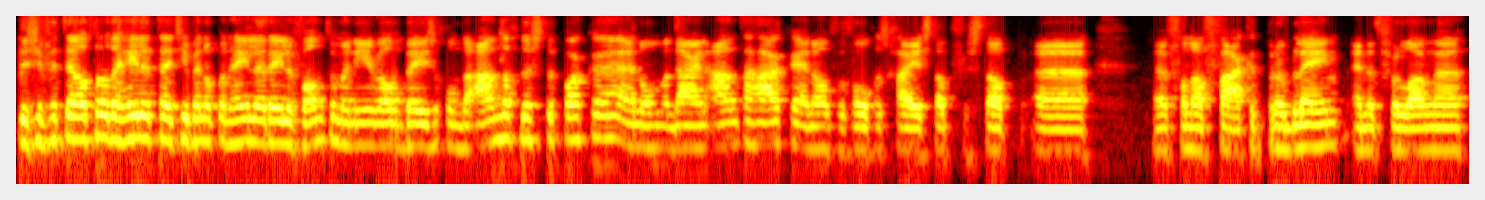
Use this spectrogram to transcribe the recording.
dus, je vertelt wel de hele tijd, je bent op een hele relevante manier wel bezig om de aandacht dus te pakken en om daarin aan te haken. En dan vervolgens ga je stap voor stap uh, vanaf vaak het probleem en het verlangen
